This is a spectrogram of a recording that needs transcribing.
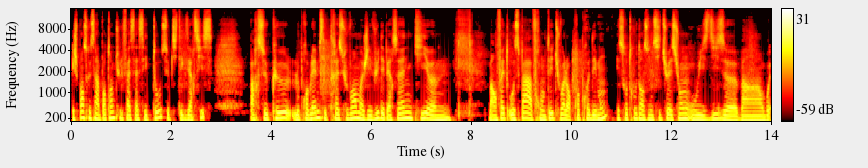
Et je pense que c'est important que tu le fasses assez tôt, ce petit exercice, parce que le problème, c'est que très souvent, moi, j'ai vu des personnes qui, euh, bah, en fait, osent pas affronter, tu vois, leurs propres démons et se retrouvent dans une situation où ils se disent, euh, ben, ouais,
